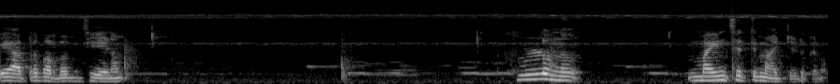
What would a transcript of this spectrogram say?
യാത്ര പറഞ്ഞത് ചെയ്യണം. ഫുള്ളൊന്ന് മൈൻഡ് സെറ്റ് മാറ്റിയെടുക്കണം.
